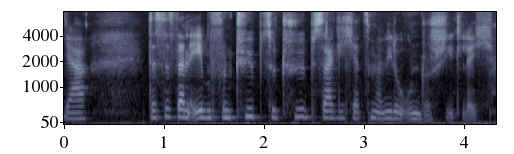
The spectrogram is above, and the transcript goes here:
ja, das ist dann eben von Typ zu Typ, sage ich jetzt mal wieder unterschiedlich.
